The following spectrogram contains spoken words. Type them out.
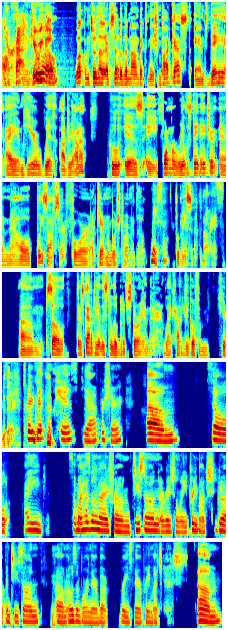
All right, here we go. Welcome to another episode of the Non Big Nation podcast. And today I am here with Adrianna, who is a former real estate agent and now a police officer for, I can't remember which department though, Mesa. for Mesa. Okay. Um, so there's got to be at least a little bit of story in there. Like, how did you go from here to there? There definitely is. Yeah, for sure. Um, so I, so my husband and I from Tucson originally, pretty much grew up in Tucson. Mhm. Um, I wasn't born there, but raised there pretty much. Um,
